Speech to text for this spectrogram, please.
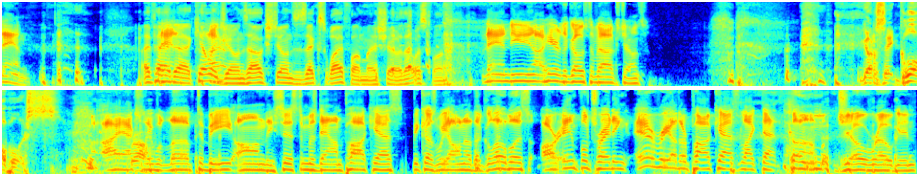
Dan, I've had Dan, uh, Kelly I- Jones, Alex Jones' ex-wife, on my show. That was fun. Dan, do you not hear the ghost of Alex Jones? you got to say globalists. I actually would love to be on the System is Down podcast because we all know the globalists are infiltrating every other podcast like that thumb Joe Rogan.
